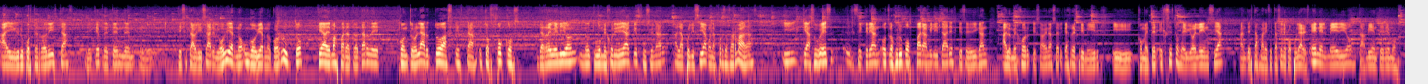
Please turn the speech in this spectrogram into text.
hay grupos terroristas que pretenden desestabilizar el gobierno, un gobierno corrupto, que además para tratar de controlar todos estos focos de rebelión no tuvo mejor idea que fusionar a la policía con las Fuerzas Armadas y que a su vez eh, se crean otros grupos paramilitares que se dedican a lo mejor que saben hacer, que es reprimir y cometer excesos de violencia ante estas manifestaciones populares. En el medio también tenemos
